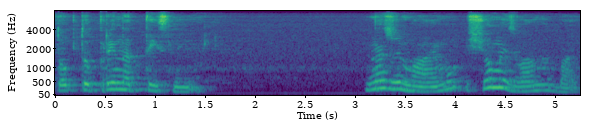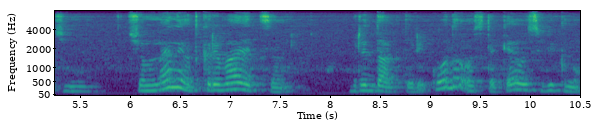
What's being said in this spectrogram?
тобто при натисненні. Нажимаємо, і що ми з вами бачимо? Що в мене відкривається в редакторі коду ось таке ось вікно.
